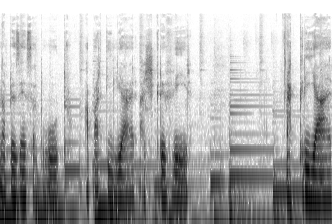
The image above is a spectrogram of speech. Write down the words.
na presença do outro, a partilhar, a escrever, a criar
